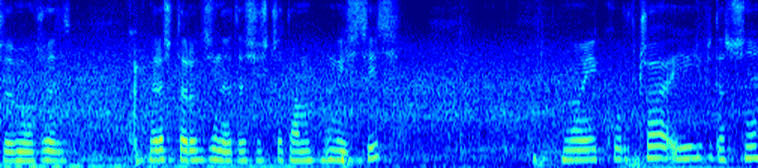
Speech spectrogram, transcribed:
czy może resztę rodziny też jeszcze tam umieścić. No i kurczę, i widocznie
